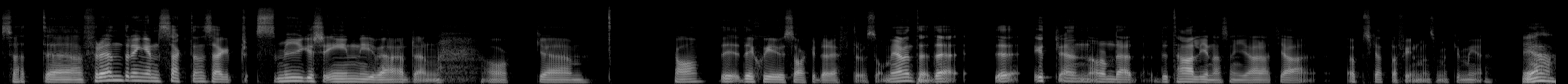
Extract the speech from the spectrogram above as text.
Så att eh, förändringen sakta men säkert smyger sig in i världen. Och ehm, ja, det, det sker ju saker därefter och så. Men jag vet inte, det, det är ytterligare en av de där detaljerna som gör att jag uppskattar filmen så mycket mer. Ja,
